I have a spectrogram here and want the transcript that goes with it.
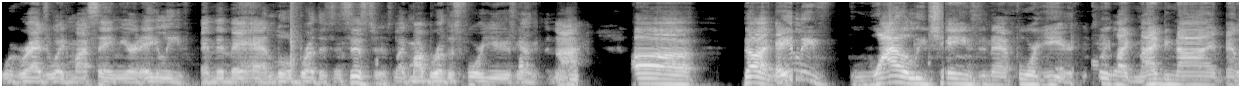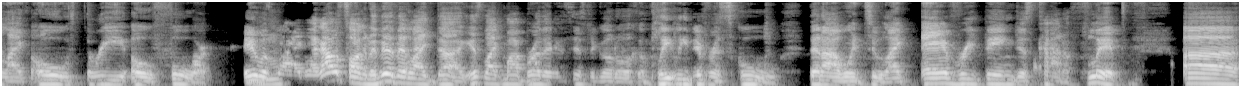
were graduating my same year in Alief, and then they had little brothers and sisters. Like my brother's four years younger than I. Uh, the Alief wildly changed in that four years between like 99 and like 03 04 it was mm-hmm. like like i was talking to them they're like doug it's like my brother and sister go to a completely different school that i went to like everything just kind of flipped uh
